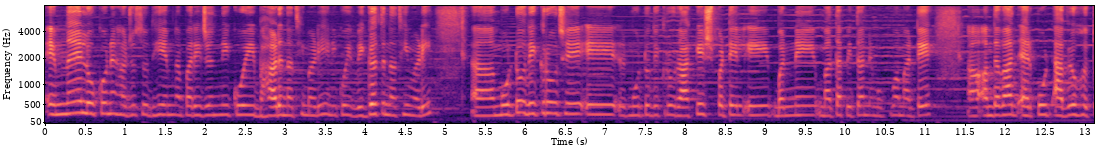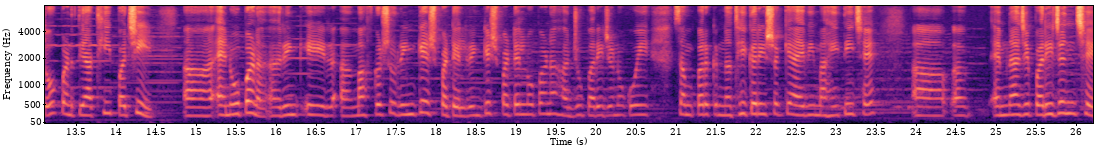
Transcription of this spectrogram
એમને લોકોને હજુ સુધી એમના પરિજનની કોઈ ભાડ નથી મળી, એની કોઈ વિગત નથી મળી. મોટો દીકરો છે એ, મોટો દીકરો રાકેશ પટેલ એ બંને માતા પિતાને મૂકવા માટે અમદાવાદ એરપોર્ટ આવ્યો હતો. પણ ત્યાંથી પછી એનો પણ રિંક, એ માફ કરશો, રિંકેશ પટેલ, રિંકેશ પટેલનો પણ હજુ પરિજનો કોઈ સંપર્ક નથી કરી શક્યા એવી માહિતી છે. એમના જે પરિજન છે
